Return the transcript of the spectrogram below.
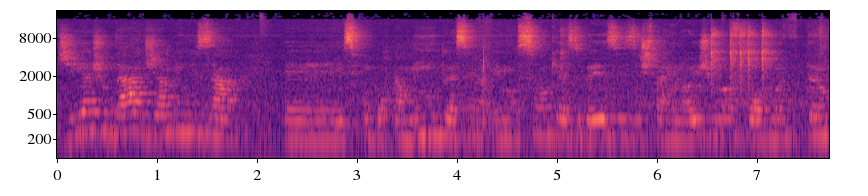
de ajudar, de amenizar é, esse comportamento, essa emoção que às vezes está em nós de uma forma tão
